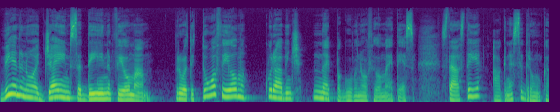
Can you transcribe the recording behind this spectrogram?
vienu no Džeimsa Dīna filmām, proti to filmu, kurā viņš nepaguva nofilmēties, stāstīja Agnese Drunka.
